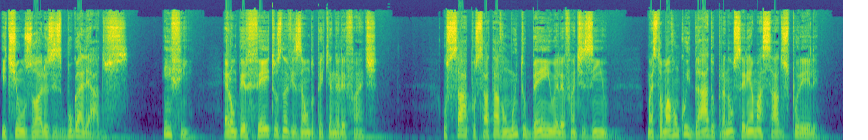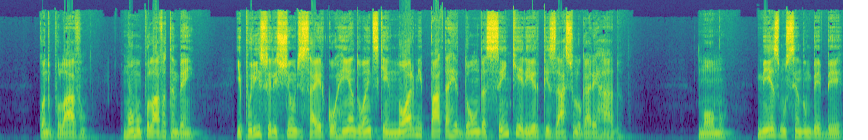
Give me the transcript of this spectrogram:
e tinham os olhos esbugalhados. Enfim, eram perfeitos na visão do pequeno elefante. Os sapos tratavam muito bem o elefantezinho, mas tomavam cuidado para não serem amassados por ele. Quando pulavam, Momo pulava também e por isso eles tinham de sair correndo antes que a enorme pata redonda, sem querer, pisasse o lugar errado. Momo, mesmo sendo um bebê,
